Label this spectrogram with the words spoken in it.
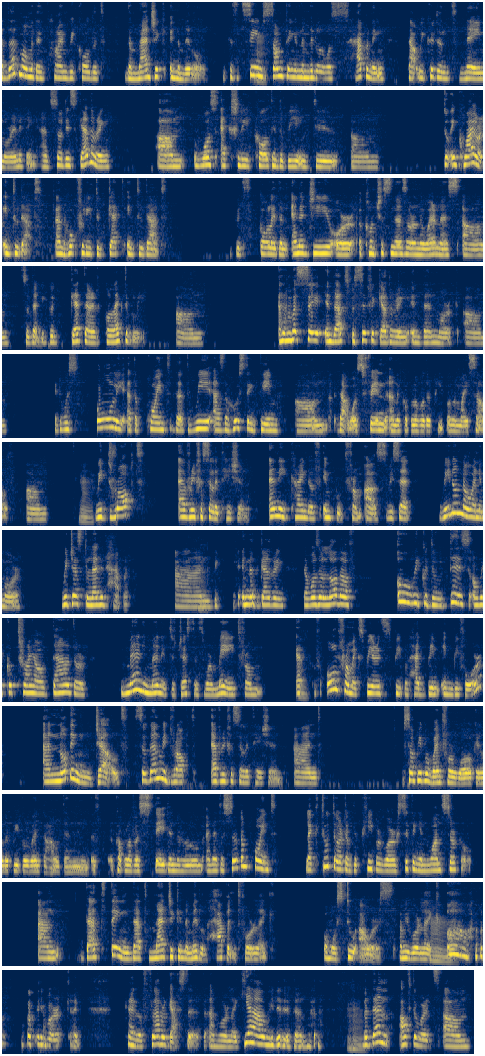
at that moment in time, we called it the magic in the middle, because it seems mm. something in the middle was happening that we couldn't name or anything. And so this gathering um, was actually called into being to um, to inquire into that and hopefully to get into that you could call it an energy or a consciousness or an awareness um, so that you could get there collectively. Um, and i must say in that specific gathering in denmark um, it was only at the point that we as the hosting team um, that was finn and a couple of other people and myself um, mm. we dropped every facilitation any kind of input from us we said we don't know anymore we just let it happen and mm. in that gathering there was a lot of oh we could do this or we could try out that or many many suggestions were made from mm. all from experience people had been in before and nothing gelled. So then we dropped every facilitation and some people went for a walk and other people went out and a, a couple of us stayed in the room. And at a certain point like two-thirds of the people were sitting in one circle. And that thing that magic in the middle happened for like almost two hours. And we were like mm. oh we were kind kind of flabbergasted and we're like yeah we did it and Mm-hmm. But then afterwards, um,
